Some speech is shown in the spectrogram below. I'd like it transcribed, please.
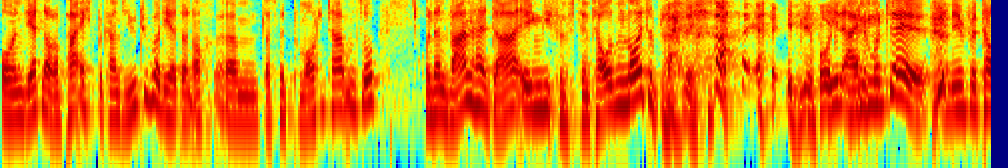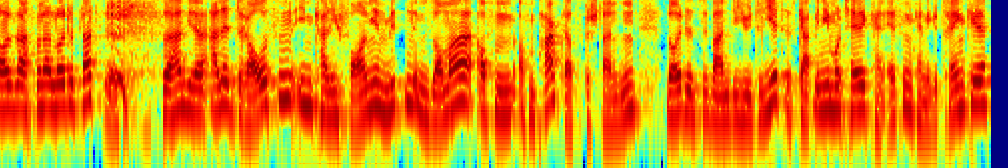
Und die hatten auch ein paar echt bekannte YouTuber, die halt dann auch ähm, das mit promotet haben und so. Und dann waren halt da irgendwie 15.000 Leute plötzlich. in dem Hotel. in einem Hotel, in dem für 1800 Leute Platz ist. So haben die dann alle draußen in Kalifornien mitten im Sommer auf dem, auf dem Parkplatz gestanden. Leute waren dehydriert, es gab in dem Hotel kein Essen, keine Getränke.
